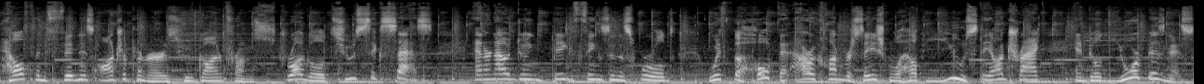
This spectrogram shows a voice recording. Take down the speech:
health and fitness entrepreneurs who've gone from struggle to success and are now doing big things in this world with the hope that our conversation will help you stay on track and build your business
